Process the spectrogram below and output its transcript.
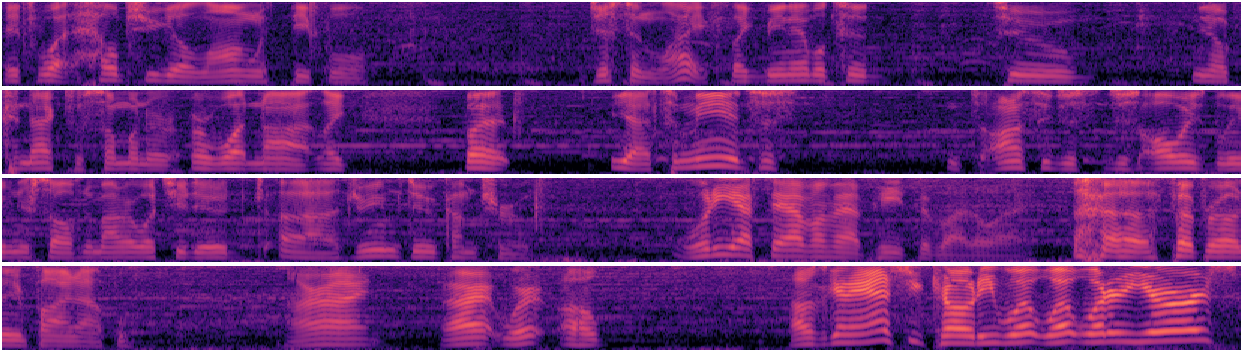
it's what helps you get along with people just in life. Like being able to to you know connect with someone or, or whatnot. Like, but yeah, to me, it's just it's honestly just just always believe in yourself no matter what you do. Uh, dreams do come true. What do you have to have on that pizza, by the way? Pepperoni and pineapple. All right, all right. We're oh, I was going to ask you, Cody. What what what are yours?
